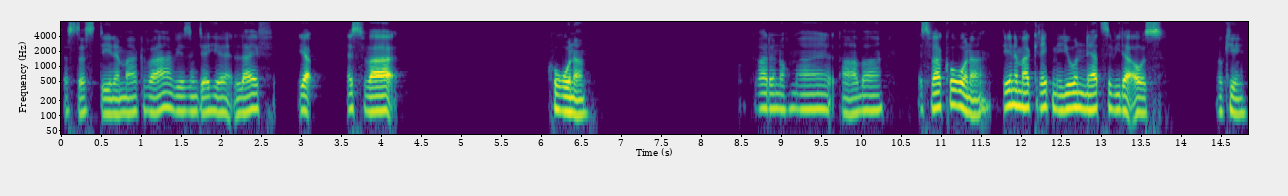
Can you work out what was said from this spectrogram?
Dass das Dänemark war. Wir sind ja hier live. Ja, es war Corona. Gerade nochmal, aber es war Corona. Dänemark gräbt Millionen Nerze wieder aus. Okay.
